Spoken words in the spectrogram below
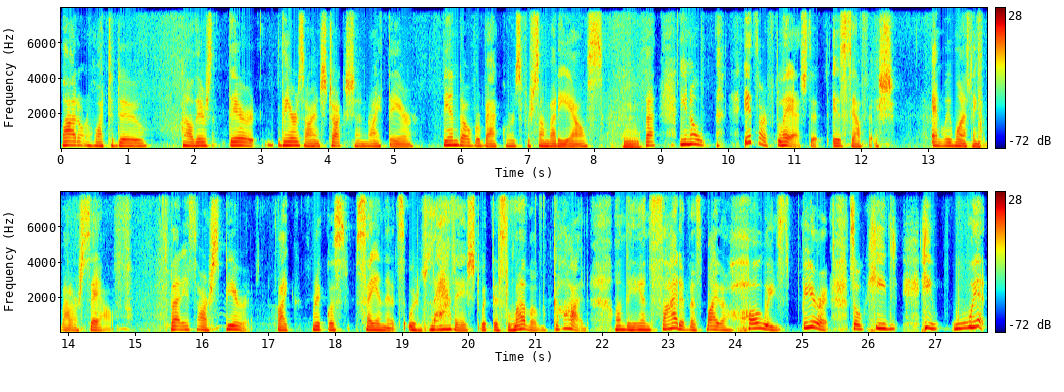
well, I don't know what to do. No, there's there there's our instruction right there. Bend over backwards for somebody else. Hmm. But you know, it's our flesh that is selfish and we want to think about ourselves. But it's our spirit, like Rick was saying that it's, we're lavished with this love of God on the inside of us by the Holy Spirit. So he he went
